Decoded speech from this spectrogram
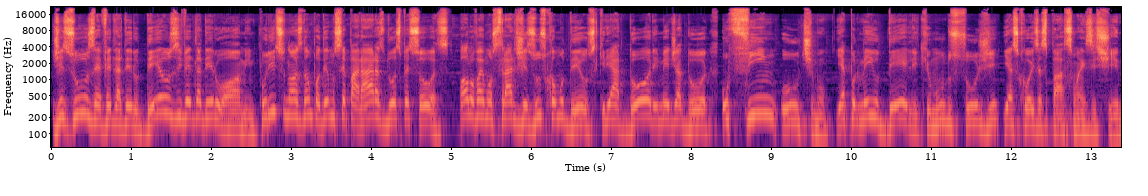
Jesus é verdadeiro Deus e verdadeiro homem, por isso nós não podemos separar as duas pessoas. Paulo vai mostrar Jesus como Deus, Criador e mediador, o fim último, e é por meio dele que o mundo surge e as coisas passam a existir.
